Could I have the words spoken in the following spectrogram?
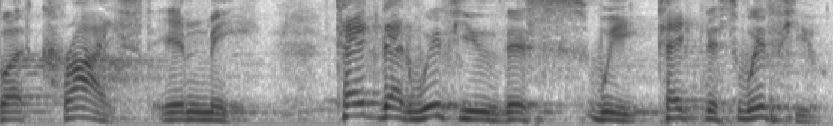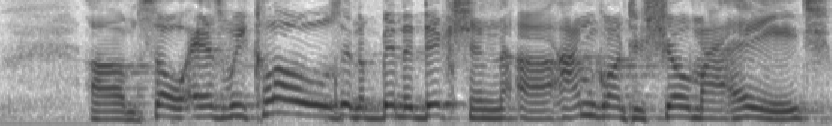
but Christ in me. Take that with you this week. Take this with you. Um, so, as we close in the benediction, uh, I'm going to show my age.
